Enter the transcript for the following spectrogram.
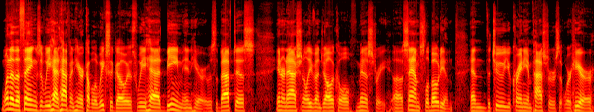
One of the things that we had happen here a couple of weeks ago is we had Beam in here. It was the Baptist International Evangelical Ministry, uh, Sam Slobodian, and the two Ukrainian pastors that were here.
